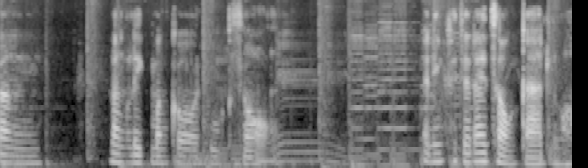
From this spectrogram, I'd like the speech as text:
ลังพลังเหล็กมังกรบวกสอง อันนี้คือจะได้สองการ์ดหรอ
